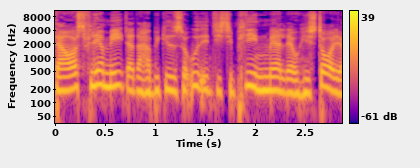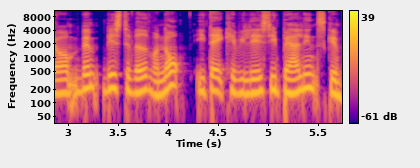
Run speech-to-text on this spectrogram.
Der er også flere medier, der har begivet sig ud i disciplinen med at lave historier om, hvem vidste hvad hvornår. I dag kan vi læse i Berlinske,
